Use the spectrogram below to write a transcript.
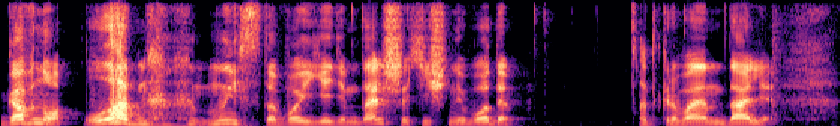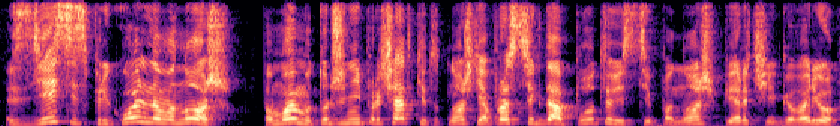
Говно. Ладно, мы с тобой едем дальше. Хищные воды. Открываем далее. Здесь из прикольного нож. По-моему, тут же не перчатки, тут нож. Я просто всегда путаюсь, типа нож, перчи, и говорю,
